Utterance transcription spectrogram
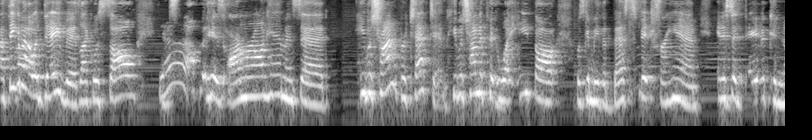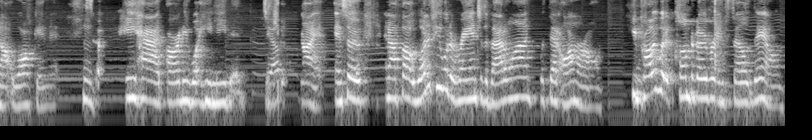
I think about with David, like with Saul, yeah. Saul put his armor on him and said he was trying to protect him. He was trying to put what he thought was going to be the best fit for him. And it said David could not walk in it. Hmm. So he had already what he needed to yep. kill the giant. And so, and I thought, what if he would have ran to the battle line with that armor on? He hmm. probably would have clumped over and fell down.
